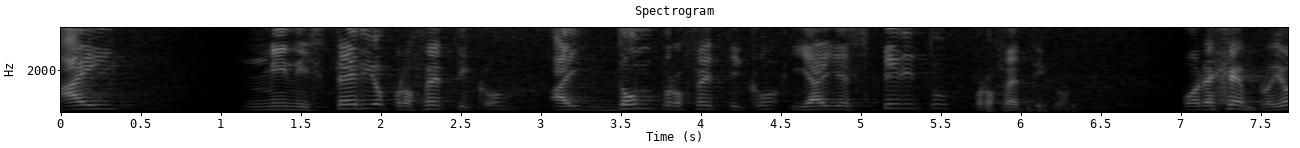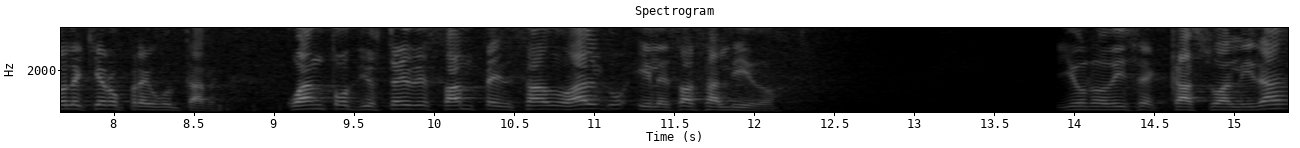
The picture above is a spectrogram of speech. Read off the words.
Hay ministerio profético, hay don profético y hay espíritu profético. Por ejemplo, yo le quiero preguntar, ¿cuántos de ustedes han pensado algo y les ha salido? Y uno dice, casualidad,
